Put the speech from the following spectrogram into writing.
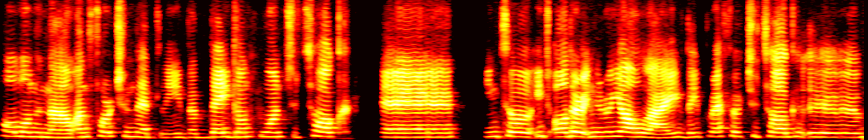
common now, unfortunately, that they don't want to talk uh, into each other in real life. They prefer to talk uh,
